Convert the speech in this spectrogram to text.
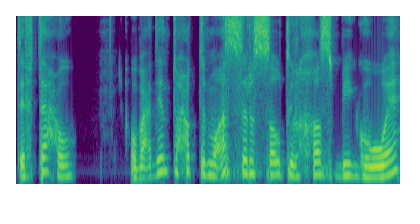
تفتحه وبعدين تحط المؤثر الصوتي الخاص بيه جواه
